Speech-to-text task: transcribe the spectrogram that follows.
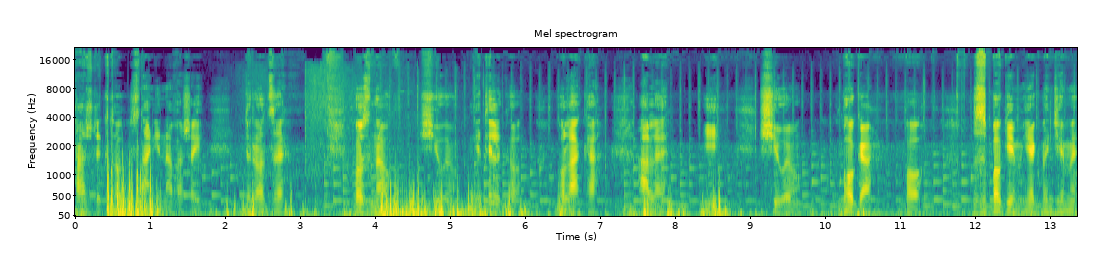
każdy, kto stanie na Waszej drodze, poznał siłę nie tylko Polaka, ale siłę Boga, bo z Bogiem, jak będziemy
